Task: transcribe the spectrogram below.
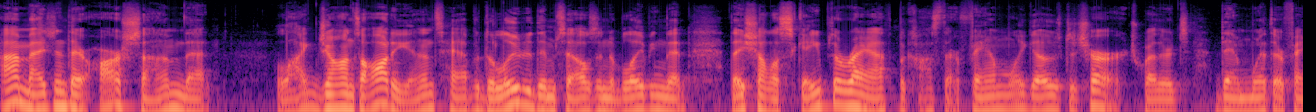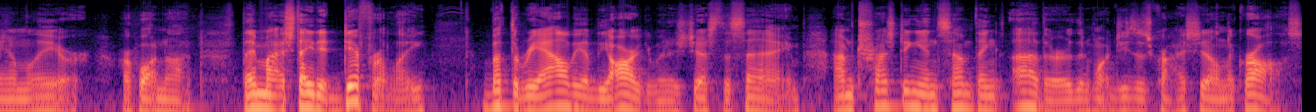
I imagine there are some that, like John's audience, have deluded themselves into believing that they shall escape the wrath because their family goes to church, whether it's them with their family or, or whatnot. They might state it differently, but the reality of the argument is just the same. I'm trusting in something other than what Jesus Christ did on the cross.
